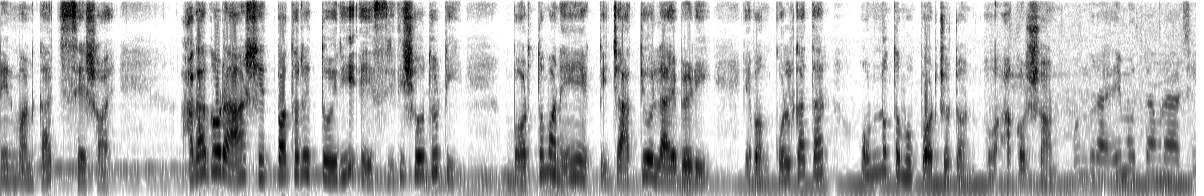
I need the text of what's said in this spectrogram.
নির্মাণ কাজ শেষ হয়। আগাগোড়া শ্বেতপাথরের তৈরি এই স্মৃতিসৌধটি বর্তমানে একটি জাতীয় লাইব্রেরি এবং কলকাতার অন্যতম পর্যটন ও আকর্ষণ। বন্ধুরা এই মুহূর্তে আমরা আছি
